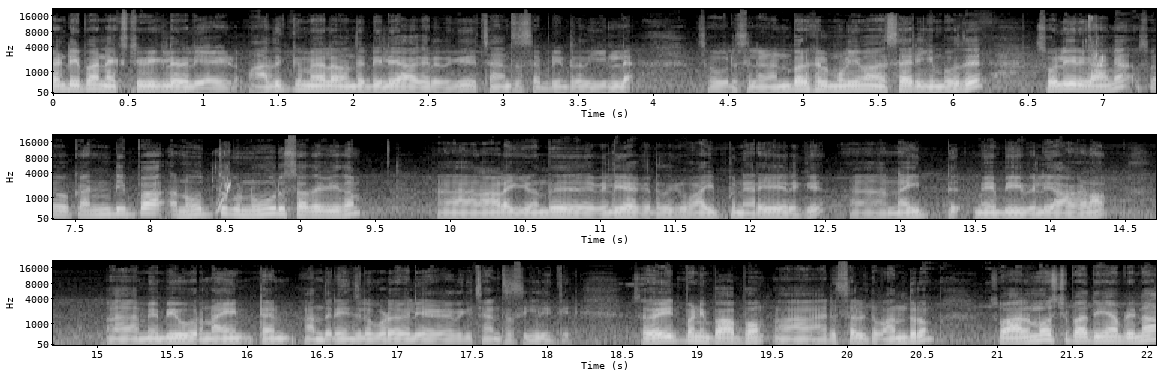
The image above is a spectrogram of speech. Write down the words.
கண்டிப்பாக நெக்ஸ்ட் வீக்கில் வெளியாகிடும் அதுக்கு மேலே வந்து டிலே ஆகிறதுக்கு சான்சஸ் அப்படின்றது இல்லை. ஸோ ஒரு சில நண்பர்கள் மூலியமாக விசாரிக்கும் போது சொல்லியிருக்காங்க. ஸோ கண்டிப்பாக நூற்றுக்கு நூறு சதவீதம் நாளைக்கு வந்து வெளியாகிறதுக்கு வாய்ப்பு நிறைய இருக்குது நைட்டு மேபி வெளியாகலாம். மேபி ஒரு நைன் டென் அந்த ரேஞ்சில் கூட வெளியாகிறதுக்கு சான்சஸ் இருக்குது ஸோ வெயிட் பண்ணி பார்ப்போம். ரிசல்ட் வந்துடும் ஸோ ஆல்மோஸ்ட் பார்த்தீங்க அப்படின்னா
